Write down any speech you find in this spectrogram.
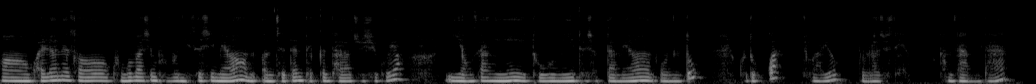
어, 관련해서 궁금하신 부분 있으시면 언제든 댓글 달아주시고요. 이 영상이 도움이 되셨다면 오늘도 구독과 좋아요 눌러주세요. 감사합니다.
